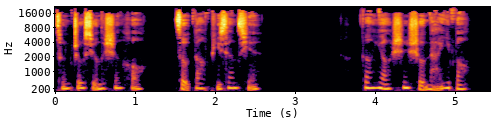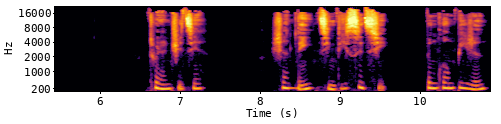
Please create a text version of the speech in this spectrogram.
从周雄的身后走到皮箱前，刚要伸手拿一包。突然之间，山林警笛四起，灯光逼人，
